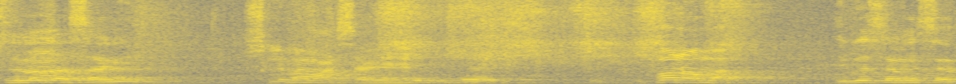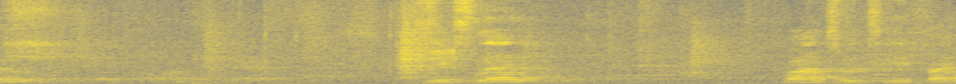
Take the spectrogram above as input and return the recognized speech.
Süleyman Masagi. Süleyman Masagi. Evet. Phone number. 077 69 1235.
